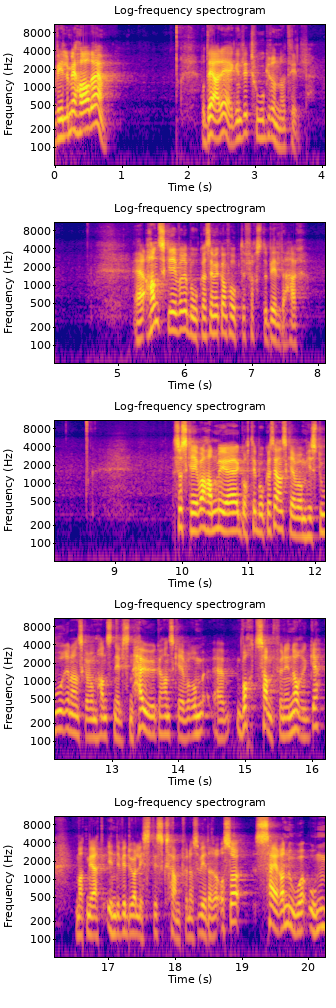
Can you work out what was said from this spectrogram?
vil vi ha det? Og Det er det egentlig to grunner til. Eh, han skriver i boka si Vi kan få opp det første bildet her så skriver Han mye godt i boka si. Han skriver om historien, han skriver om Hans Nilsen Hauge, han skriver om eh, vårt samfunn i Norge, om at vi er et individualistisk samfunn osv. Og, og så sier han noe om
